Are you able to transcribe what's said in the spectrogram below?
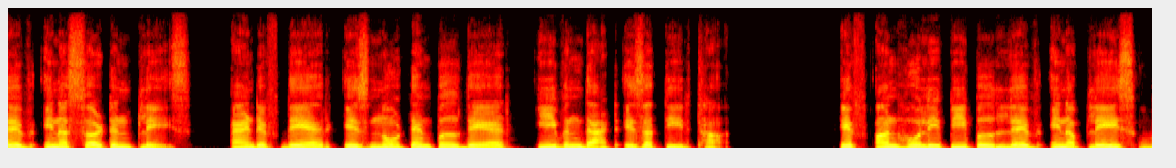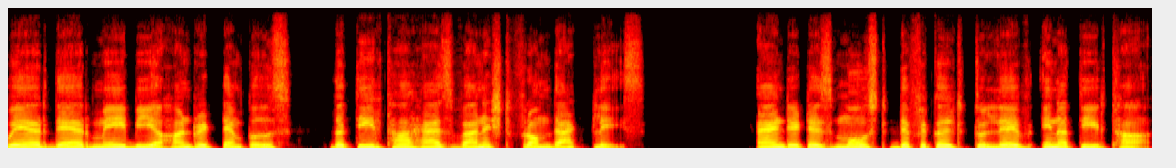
live in a certain place, and if there is no temple there, even that is a tirtha. If unholy people live in a place where there may be a hundred temples, the tirtha has vanished from that place. And it is most difficult to live in a tirtha,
